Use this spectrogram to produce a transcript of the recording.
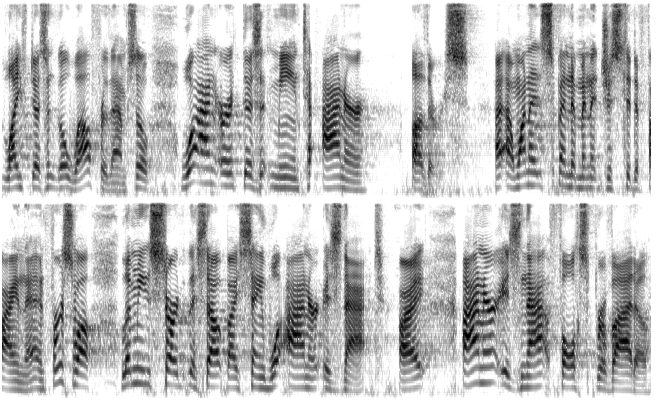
life doesn't go well for them. So, what on earth does it mean to honor others? I, I want to spend a minute just to define that. And first of all, let me start this out by saying what honor is not. All right? Honor is not false bravado.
